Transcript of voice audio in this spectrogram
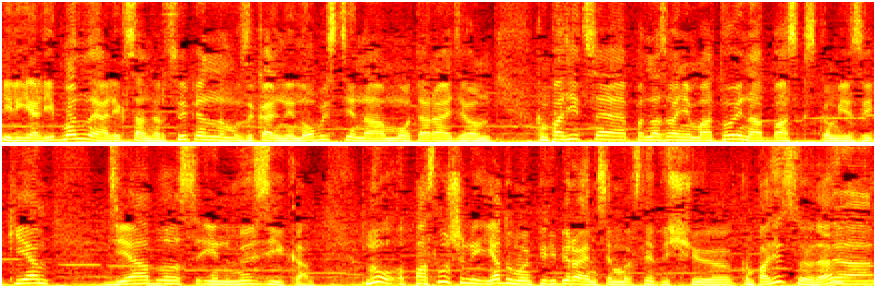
Илья Либман и Александр Цыпин. Музыкальные новости на Моторадио. Композиция под названием «Матой» на баскском языке «Diablos in Musica». Ну, послушали, я думаю, перебираемся мы в следующую композицию, да? Да,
